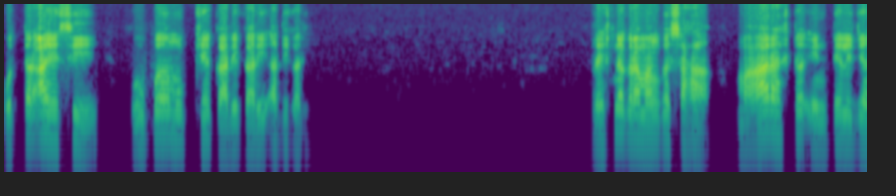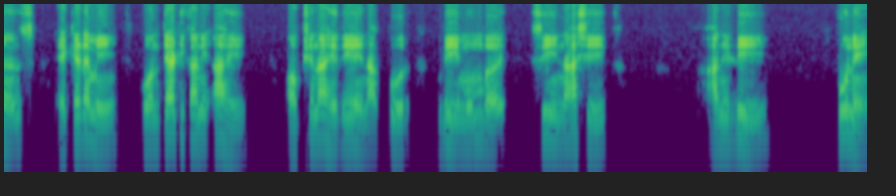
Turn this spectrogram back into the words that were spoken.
उत्तर आहे सी उपमुख्य कार्यकारी अधिकारी. प्रश्न क्रमांक सहा महाराष्ट्र इंटेलिजन्स अकॅडमी कोणत्या ठिकाणी आहे? ऑप्शन आहेत A Nagpur B Mumbai C Nashik आणि डी पुणे.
